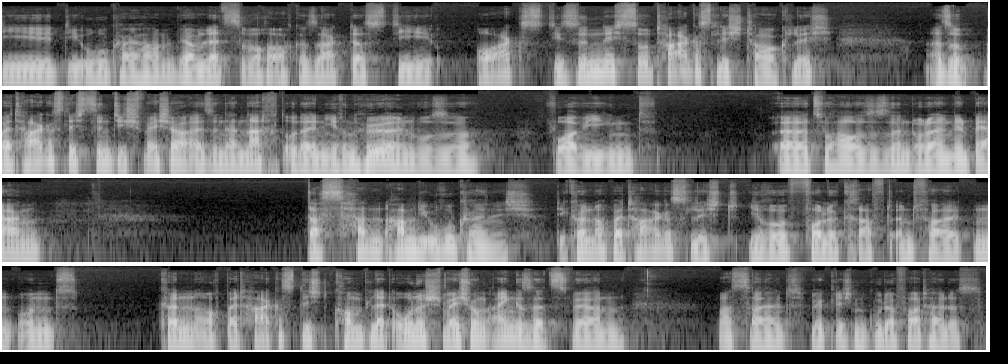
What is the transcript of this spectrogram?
die die Urukai haben, wir haben letzte Woche auch gesagt, dass die Orks, die sind nicht so tageslichttauglich. Also bei Tageslicht sind die schwächer als in der Nacht oder in ihren Höhlen, wo sie vorwiegend äh, zu Hause sind oder in den Bergen. Das haben die Urukai nicht. Die können auch bei Tageslicht ihre volle Kraft entfalten und können auch bei Tageslicht komplett ohne Schwächung eingesetzt werden, was halt wirklich ein guter Vorteil ist.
